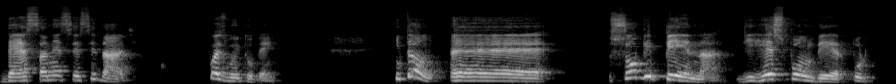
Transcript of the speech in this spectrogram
dessa necessidade. Pois muito bem. Então, é, sob pena de responder por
